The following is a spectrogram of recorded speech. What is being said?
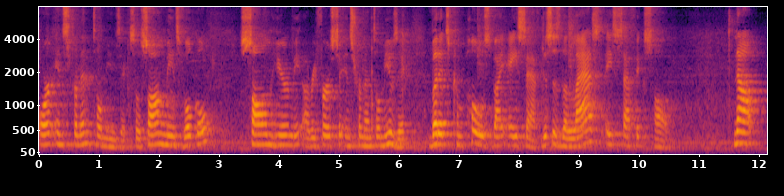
or instrumental music. So, song means vocal, psalm here uh, refers to instrumental music, but it's composed by Asaph. This is the last Asaphic psalm. Now,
